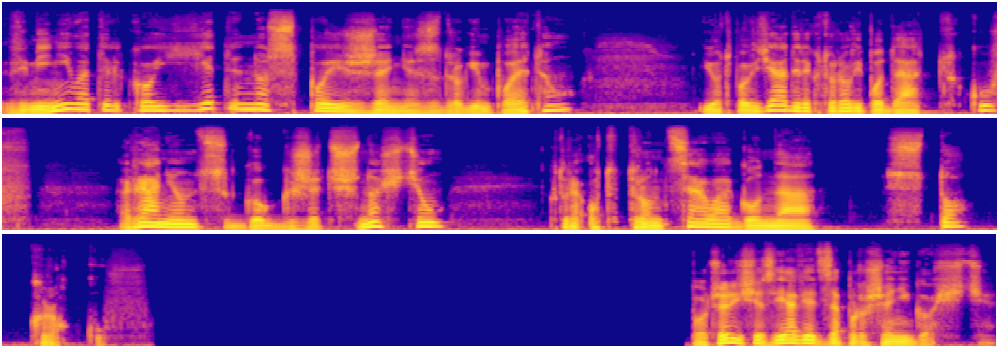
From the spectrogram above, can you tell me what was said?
Wymieniła tylko jedno spojrzenie z drogim poetą i odpowiedziała dyrektorowi podatków, raniąc go grzecznością, która odtrącała go na sto kroków. poczęli się zjawiać zaproszeni goście.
